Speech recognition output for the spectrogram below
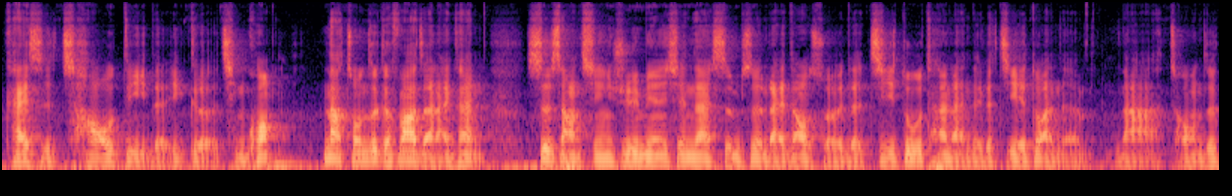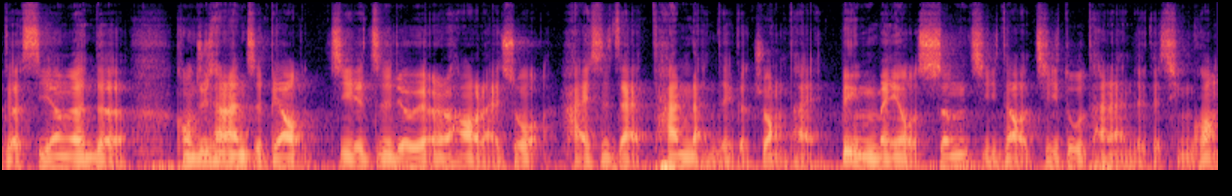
开始抄底的一个情况。那从这个发展来看，市场情绪面现在是不是来到所谓的极度贪婪这个阶段呢？那从这个 CNN 的恐惧贪婪指标，截至六月二号来说，还是在贪婪的一个状态，并没有升级到极度贪婪的一个情况。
